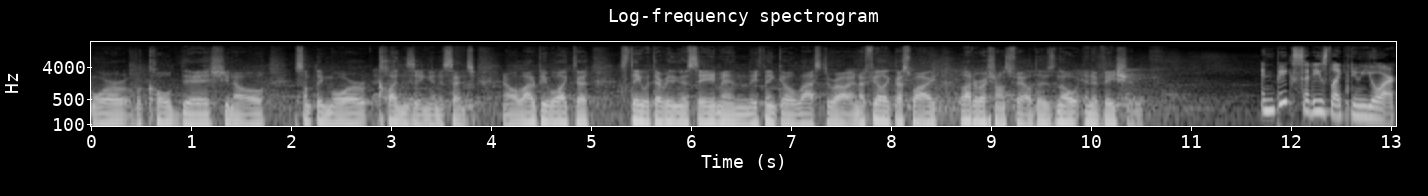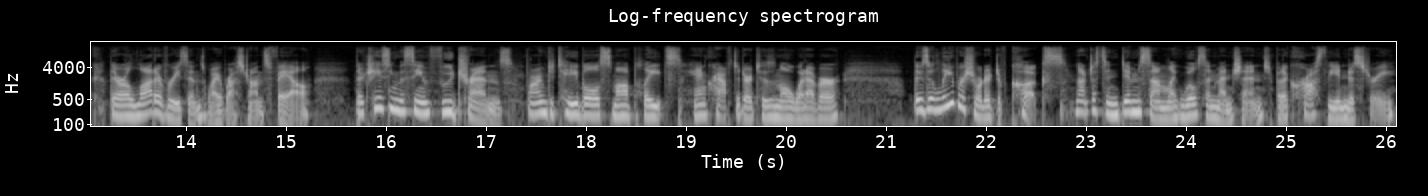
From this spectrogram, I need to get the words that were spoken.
more of a cold dish, you know, something more cleansing in a sense. You know, a lot of people like to stay with everything the same and they think it'll last throughout. And I feel like that's why a lot of restaurants fail. There's no innovation. In big cities like New York, there are a lot of reasons why restaurants fail. They're chasing the same food trends farm to table, small plates, handcrafted, artisanal, whatever. There's a labor shortage of cooks, not just in dim sum, like Wilson mentioned, but across the industry.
